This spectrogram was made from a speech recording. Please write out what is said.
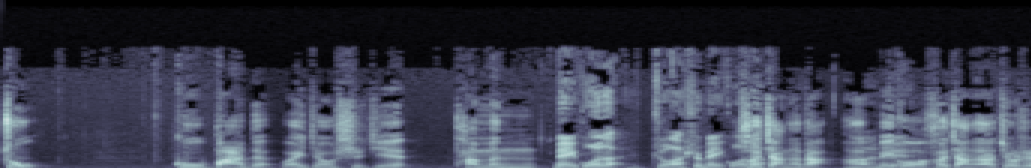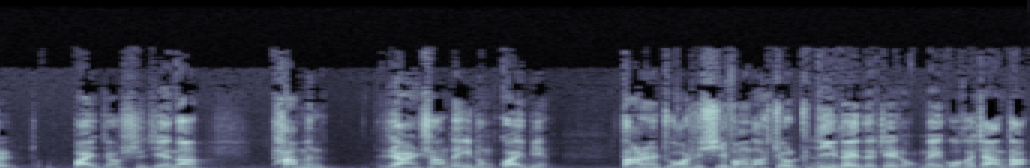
驻古巴的外交使节，他们美国的主要是美国和加拿大啊，美国和加拿大就是外交使节呢，他们染上的一种怪病，当然主要是西方的，就是敌对的这种美国和加拿大，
